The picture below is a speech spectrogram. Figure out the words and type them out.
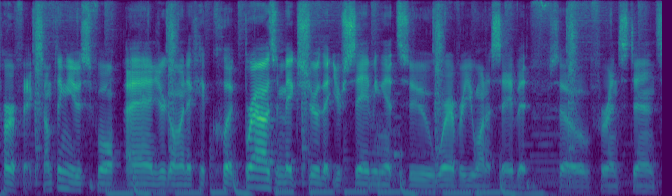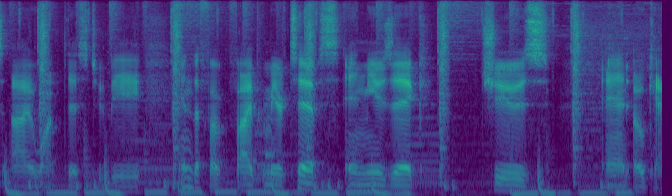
Perfect, something useful. And you're going to hit click browse and make sure that you're saving it to wherever you want to save it. So for instance, I want this to be in the five Premiere tips, in music, choose, and okay.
